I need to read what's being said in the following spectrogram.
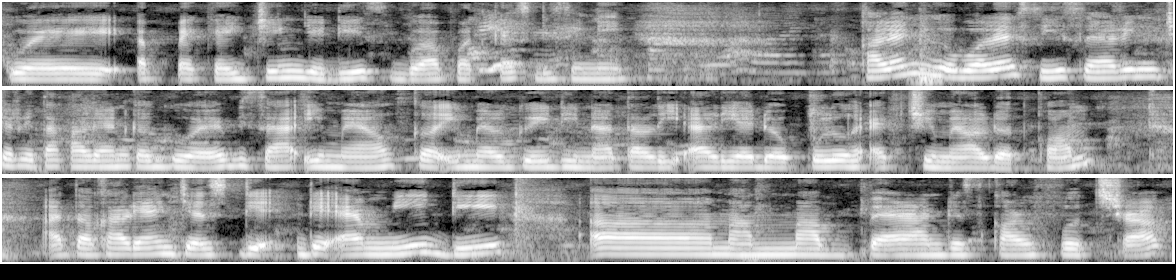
gue uh, packaging jadi sebuah podcast di sini. Kalian juga boleh sih sharing cerita kalian ke gue Bisa email ke email gue di nataliealia20 at gmail.com Atau kalian just DM me di uh, mama bear underscore food truck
